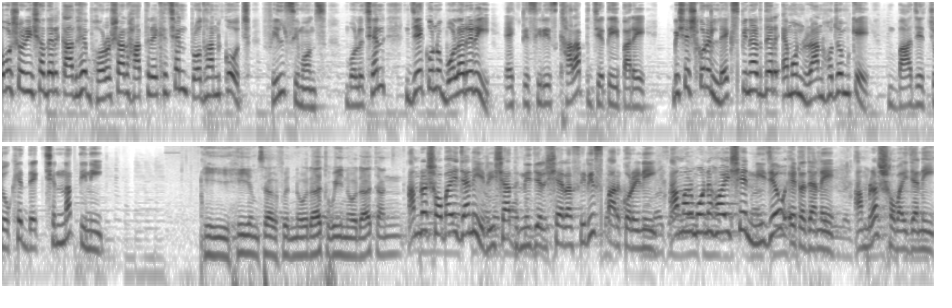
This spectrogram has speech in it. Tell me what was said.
অবশ্য রিশাদের কাঁধে ভরসার হাত রেখেছেন প্রধান কোচ ফিল সিমন্স। বলেছেন, যে কোনো বোলারেরই একটি সিরিজ খারাপ যেতেই পারে। বিশেষ করে লেগ স্পিনারদের এমন রান হজমকে বাজে চোখে দেখছেন না তিনি। আমরা সবাই জানি রিশাদ নিজের সেরা সিরিজ পার করেনি। আমার মনে হয় সে নিজেও এটা জানে। আমরা সবাই জানি।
